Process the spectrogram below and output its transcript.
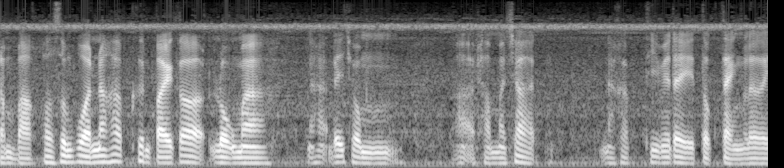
ลำบากพอสมควรนะครับ ขึ้นไปก็ลงมานะฮะได้ชมธรรมชาตินะครับ ที่ไม่ได้ตกแต่งเลย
